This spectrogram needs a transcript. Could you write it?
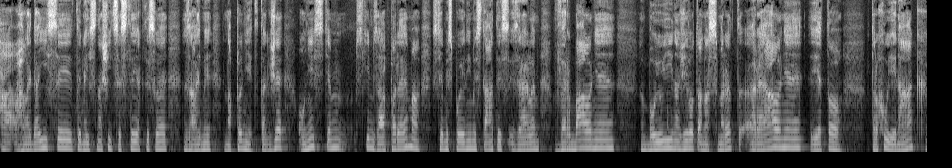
a hledají si ty nejsnažší cesty, jak ty své zájmy naplnit. Takže oni s tím, s tím západem a s těmi spojenými státy s Izraelem verbálně bojují na život a na smrt. Reálně je to trochu jinak.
